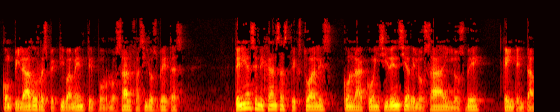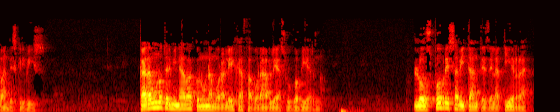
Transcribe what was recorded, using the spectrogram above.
compilados respectivamente por los alfas y los betas, tenían semejanzas textuales con la coincidencia de los A y los B que intentaban describir. Cada uno terminaba con una moraleja favorable a su gobierno. Los pobres habitantes de la Tierra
